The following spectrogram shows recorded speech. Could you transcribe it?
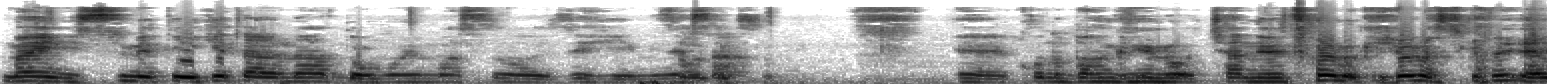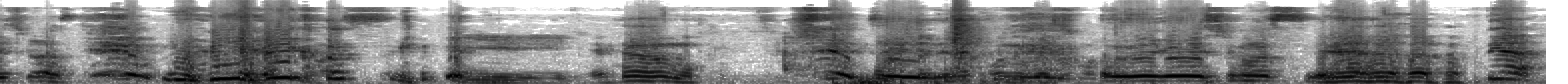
前に進めていけたらなと思いますので、ぜひ皆さん、ね。えーこの番組もチャンネル登録よろしくお願いします。無理やりこすぎて。いえいえいえ、もう、本当にお願いしまお願いしますね。では、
